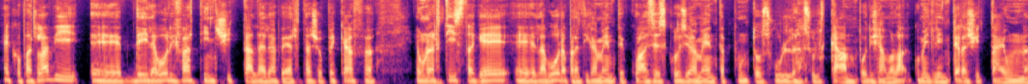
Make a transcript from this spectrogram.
Ecco, parlavi eh, dei lavori fatti in città all'aria aperta. Cioè, Peccaff è un artista che eh, lavora praticamente quasi esclusivamente appunto sul, sul campo, diciamo, la, come l'intera città è un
